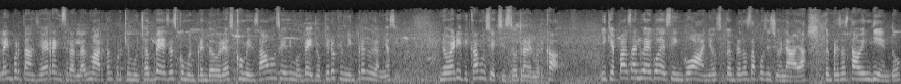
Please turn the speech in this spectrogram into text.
la importancia de registrar las marcas, porque muchas veces como emprendedores comenzamos y decimos, ve, yo quiero que mi empresa se llame así. No verificamos si existe otra en el mercado. ¿Y qué pasa luego de cinco años? Tu empresa está posicionada, tu empresa está vendiendo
